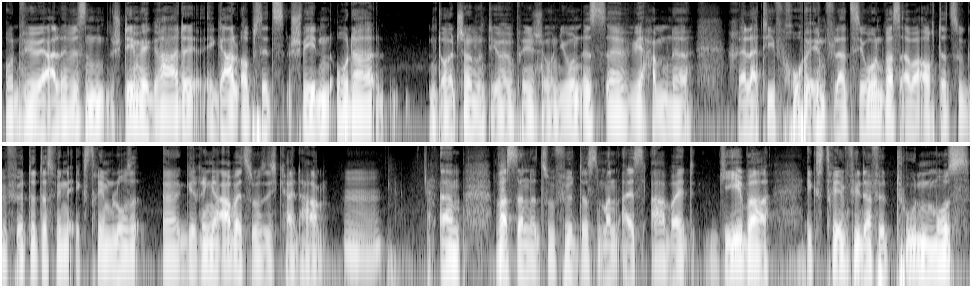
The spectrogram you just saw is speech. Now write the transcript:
und wie wir alle wissen, stehen wir gerade, egal ob es jetzt Schweden oder Deutschland und die Europäische Union ist, äh, wir haben eine relativ hohe Inflation, was aber auch dazu geführt hat, dass wir eine extrem lose, äh, geringe Arbeitslosigkeit haben. Mhm. Ähm, was dann dazu führt, dass man als Arbeitgeber extrem viel dafür tun muss,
